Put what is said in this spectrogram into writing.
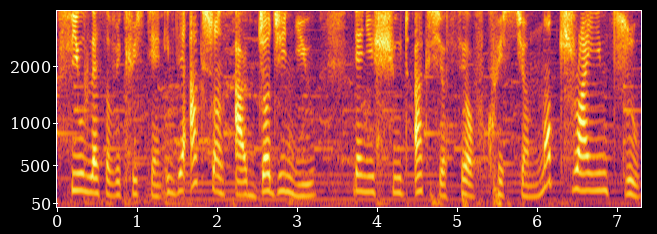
feel less of a christian if their actions are judging you then you should ask yourself question not trying to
